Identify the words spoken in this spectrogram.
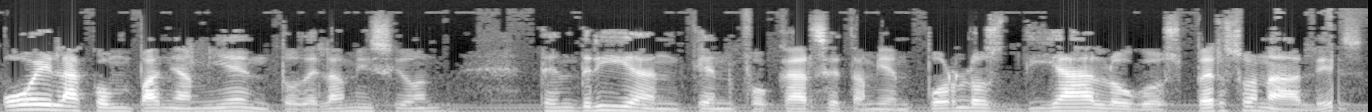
o el acompañamiento de la misión tendrían que enfocarse también por los diálogos personales,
